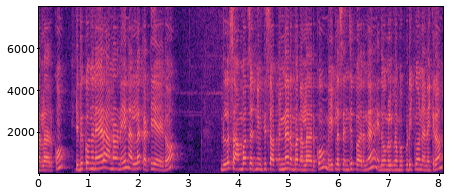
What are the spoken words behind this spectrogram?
நல்லாயிருக்கும் இது கொஞ்சம் நேரம் ஆனோடனே நல்லா கட்டி ஆகிடும் இதில் சாம்பார் சட்னி ஊற்றி சாப்பிட்டிங்கன்னா ரொம்ப நல்லா இருக்கும். வீட்டில் செஞ்சு பாருங்கள் இது உங்களுக்கு ரொம்ப பிடிக்கும்னு நினைக்கிறோம்.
